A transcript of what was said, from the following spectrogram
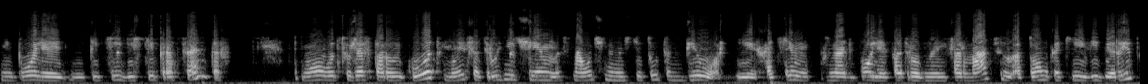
не более 5-10%, но вот уже второй год мы сотрудничаем с научным институтом БИОР и хотим узнать более подробную информацию о том, какие виды рыб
